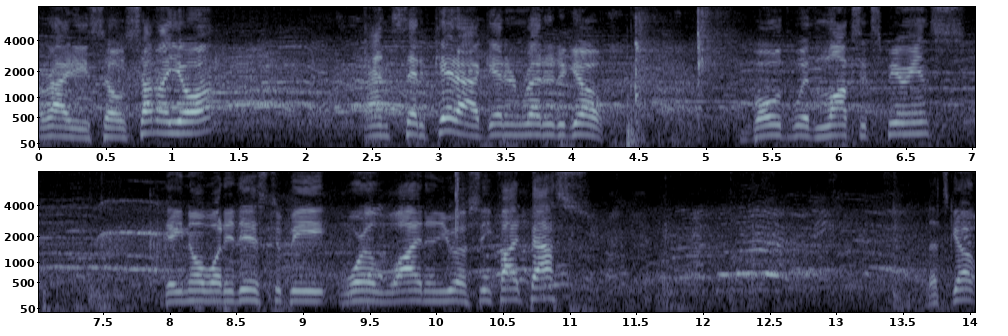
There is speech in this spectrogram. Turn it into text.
Alrighty, so Samayoa and Cerquera getting ready to go. Both with Lux experience. They know what it is to be worldwide in UFC Fight Pass. Let's go.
